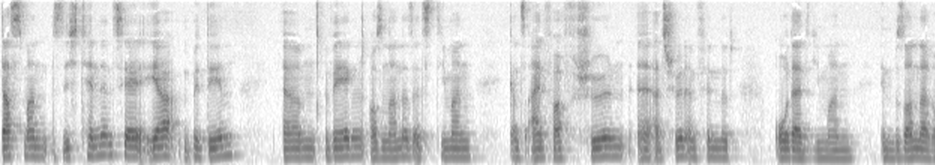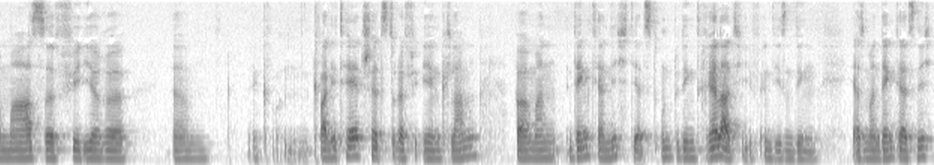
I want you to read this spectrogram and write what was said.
dass man sich tendenziell eher mit den ähm, Wägen auseinandersetzt, die man ganz einfach schön äh, als schön empfindet oder die man in besonderem Maße für ihre ähm, Qualität schätzt oder für ihren Klang. Aber man denkt ja nicht jetzt unbedingt relativ in diesen Dingen. Also man denkt ja jetzt nicht,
